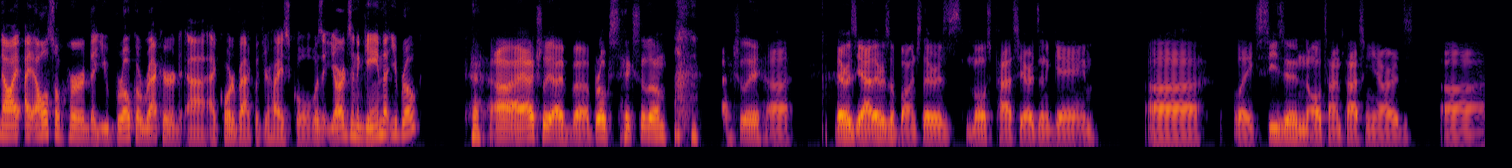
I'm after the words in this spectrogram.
Now, I, I also heard that you broke a record uh, at quarterback with your high school. Was it yards in a game that you broke? uh, I actually I've uh, broke six of them. actually, uh, there was yeah, there was a bunch. There was most pass yards in a game, uh, like season all time passing yards. Uh,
